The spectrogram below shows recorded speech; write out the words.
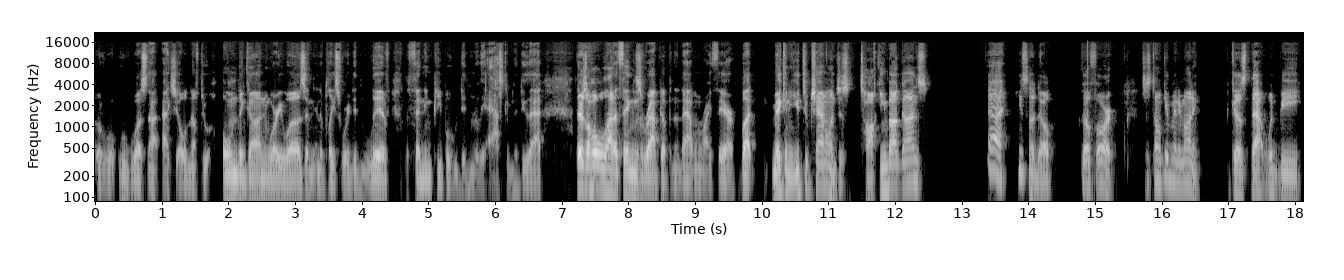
who was not actually old enough to own the gun where he was and in a place where he didn't live, defending people who didn't really ask him to do that. There's a whole lot of things wrapped up into that one right there. But making a YouTube channel and just talking about guns, yeah, he's an adult. Go for it. Just don't give him any money because that would be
